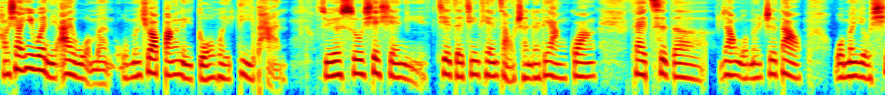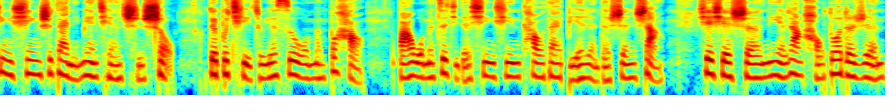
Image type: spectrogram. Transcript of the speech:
好像因为你爱我们，我们就要帮你夺回地盘。主耶稣，谢谢你，借着今天早晨的亮光，再次的让我们知道，我们有信心是在你面前持守。对不起，主耶稣，我们不好把我们自己的信心套在别人的身上。谢谢神，你也让好多的人，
